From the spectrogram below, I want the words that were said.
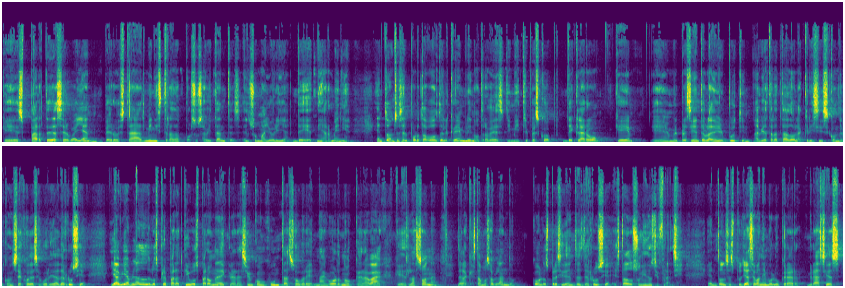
que es parte de Azerbaiyán, pero está administrada por sus habitantes, en su mayoría de etnia armenia. Entonces el portavoz del Kremlin, otra vez Dmitry Peskov, declaró que Em, el presidente Vladimir Putin había tratado la crisis con el Consejo de Seguridad de Rusia y había hablado de los preparativos para una declaración conjunta sobre Nagorno-Karabaj, que es la zona de la que estamos hablando, con los presidentes de Rusia, Estados Unidos y Francia. Entonces, pues ya se van a involucrar, gracias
